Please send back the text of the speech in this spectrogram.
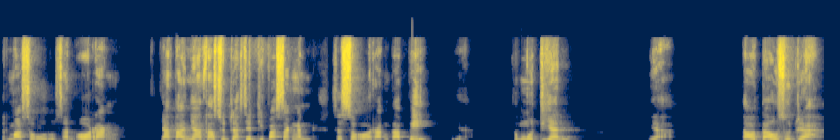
termasuk urusan orang. Nyata-nyata sudah jadi pasangan seseorang tapi ya kemudian ya tahu-tahu sudah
